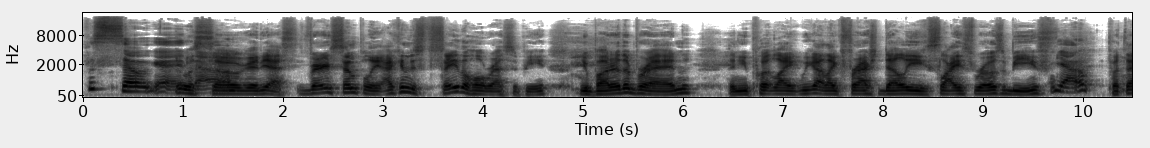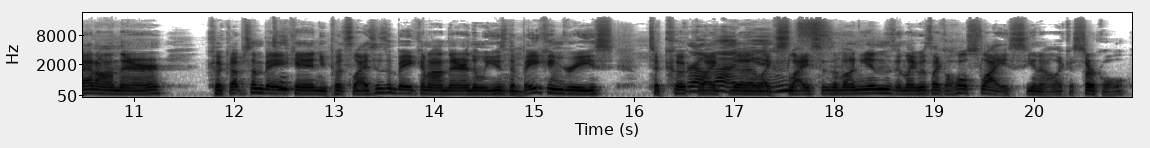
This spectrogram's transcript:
It was so good. It was though. so good. Yes, very simply, I can just say the whole recipe. You butter the bread, then you put like we got like fresh deli sliced roast beef. Yeah. Put that on there. Cook up some bacon. you put slices of bacon on there, and then we use the bacon grease to cook Grilled like the like slices of onions, and like it was like a whole slice, you know, like a circle.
